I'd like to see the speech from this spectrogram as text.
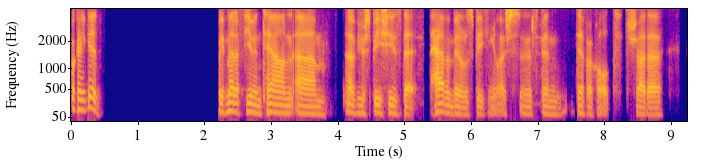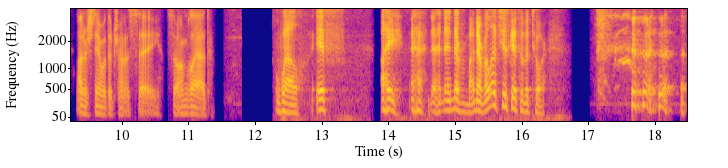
Okay, good. We've met a few in town um, of your species that haven't been able to speak English, and it's been difficult to try to understand what they're trying to say. So I'm glad. Well, if I never mind, never. Let's just get to the tour.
